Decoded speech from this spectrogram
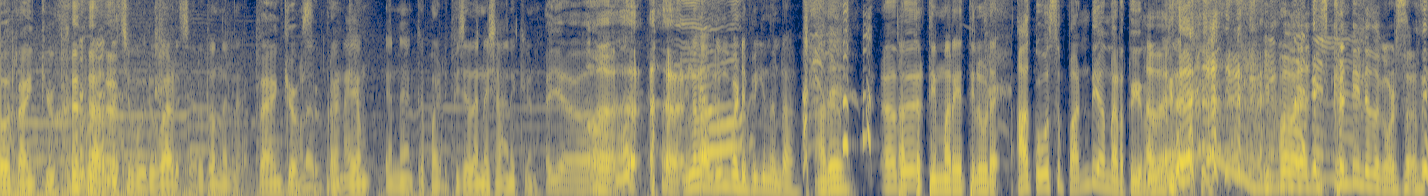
ഓ താങ്ക് യു ഒരുപാട് വെച്ച് ഒരുപാട് ചെറുതൊന്നല്ല. താങ്ക് യു നമ്മളെ പ്രണയം എന്നെ ഒക്കെ പഠിപ്പിച്ചത് തന്നെ ഷാനിക്കാണ്. അയ്യോ. നിങ്ങൾ അതും പഠിപ്പിക്കുന്നുണ്ടോ? അതെ. അത് തട്ടത്തിമറിയത്തിലൂടെ. ആ കോഴ്സ് പണ്ട് ഞാൻ നടത്തിയിരുന്നു. ഇപ്പൊ ഡിസ്കണ്ടിന്യൂ കോഴ്സാണ്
